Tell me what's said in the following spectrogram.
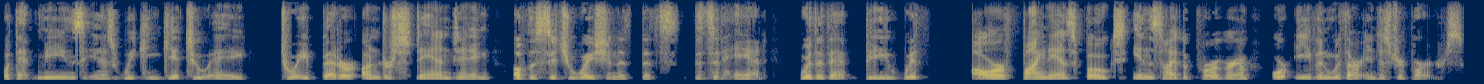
what that means is we can get to a to a better understanding of the situation that, that's that's at hand, whether that be with our finance folks inside the program or even with our industry partners.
